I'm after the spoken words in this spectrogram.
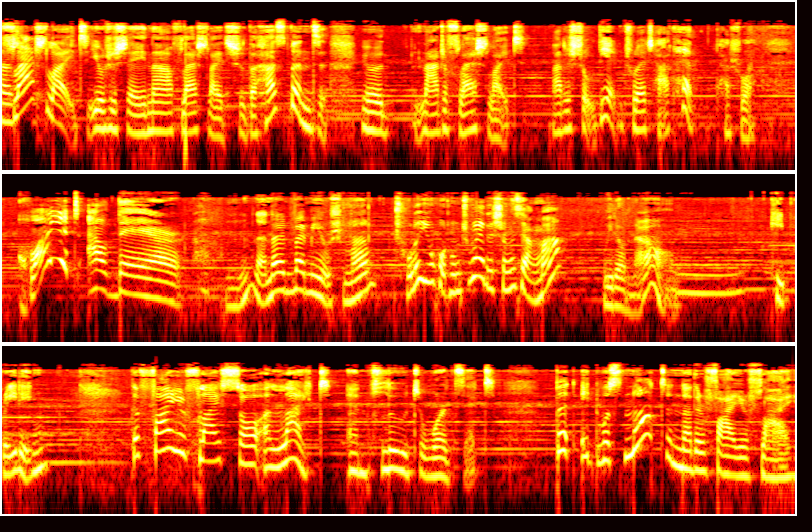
flashlight 又是谁呢？flashlight 是 the husband，又拿着 flashlight，拿着手电出来查看。他说 ：“Quiet out there。”嗯，难道外面有什么除了萤火虫之外的声响吗？We don't know. Keep reading. The firefly saw a light and flew towards it. But it was not another firefly.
